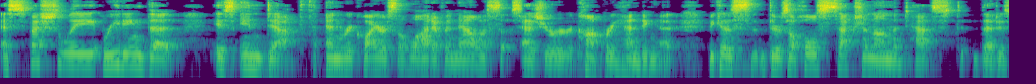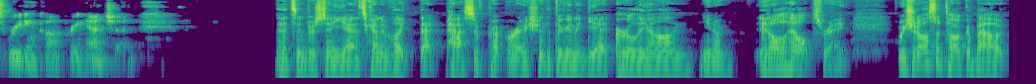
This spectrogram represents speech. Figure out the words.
especially reading that is in depth and requires a lot of analysis as you're comprehending it because there's a whole section on the test that is reading comprehension. That's interesting. Yeah, it's kind of like that passive preparation that they're going to get early on. You know, it all helps, right? We should also talk about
